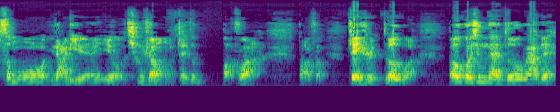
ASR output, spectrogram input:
色魔，意大利人也有情圣，这都不好说啊，不好说。这是德国，包括现在德国国家队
